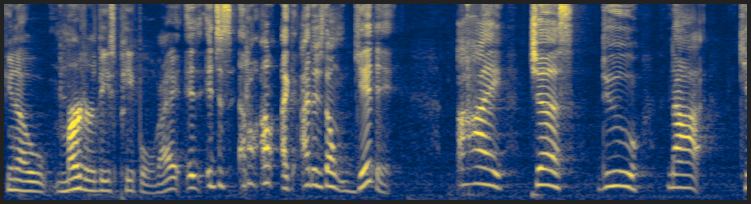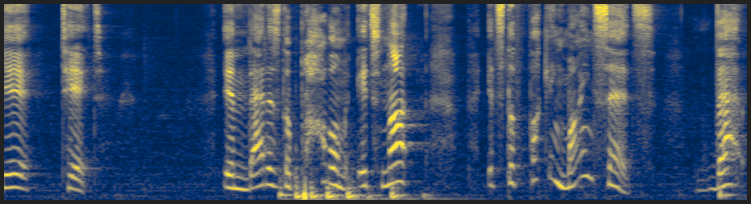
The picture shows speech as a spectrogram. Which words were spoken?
you know, murdered these people, right? It, it just, I don't, I, I just don't get it. I just do not get it. And that is the problem. It's not, it's the fucking mindsets. That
